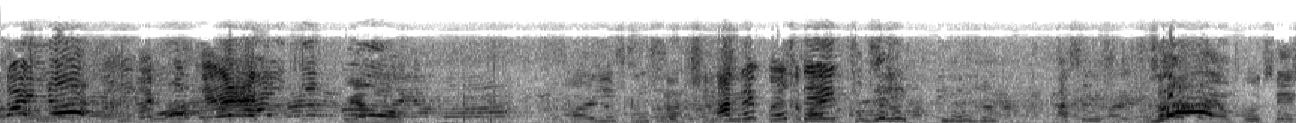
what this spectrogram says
Carlos! Putik! Uyab mo. Carlos, cheesy. Ah, may putik! Asan siya? Masakit pala yung putik.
